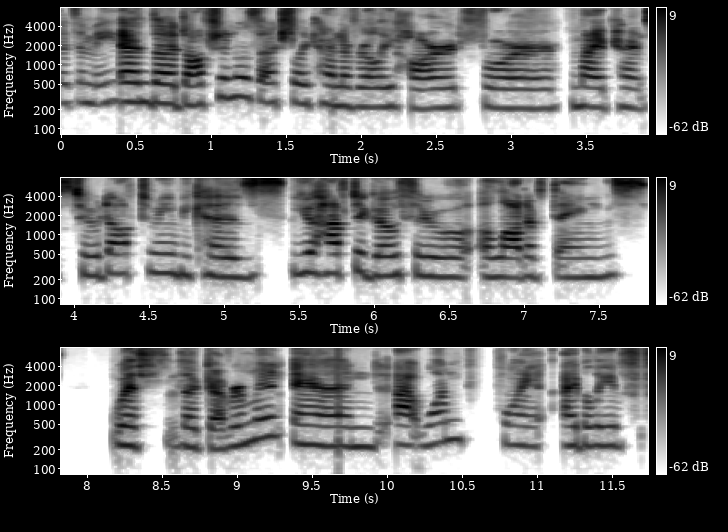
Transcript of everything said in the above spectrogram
that's amazing. And the adoption was actually kind of really hard for my parents to adopt me because you have to go through a lot of things with the government. And at one point, I believe,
